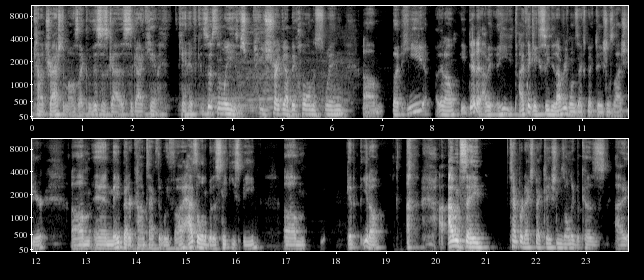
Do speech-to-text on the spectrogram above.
kind of trashed him. I was like, "This is guy. This is a guy can't can't hit consistently. He's a huge strikeout, big hole in the swing." Um, but he, you know, he did it. I mean, he I think exceeded everyone's expectations last year, um, and made better contact than we thought. Has a little bit of sneaky speed. Um, it, you know, I would say tempered expectations only because I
